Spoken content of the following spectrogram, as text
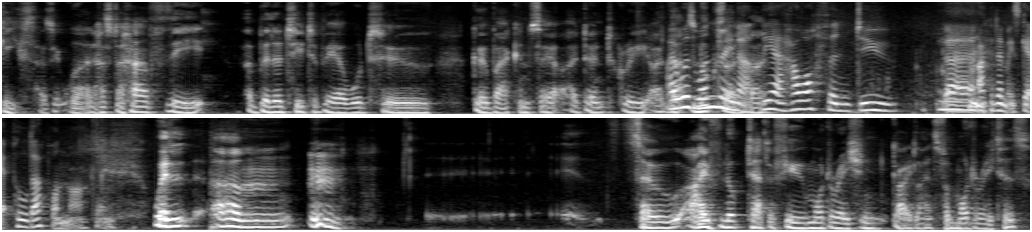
teeth, as it were. It has to have the ability to be able to go back and say, "I don't agree." I, I was wondering that line." yeah how often do uh, academics get pulled up on marking Well, um, so I've looked at a few moderation guidelines for moderators,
